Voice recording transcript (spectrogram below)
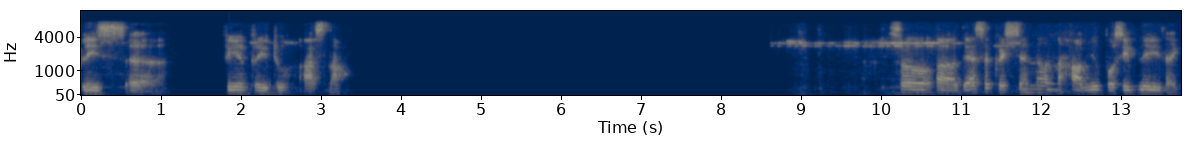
please uh, feel free to ask now. So uh, there's a question on how you possibly like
